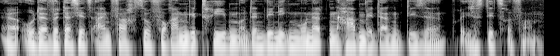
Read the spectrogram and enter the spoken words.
Äh, oder wird das jetzt einfach so vorangetrieben und in wenigen Monaten haben wir dann diese Justizreform?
